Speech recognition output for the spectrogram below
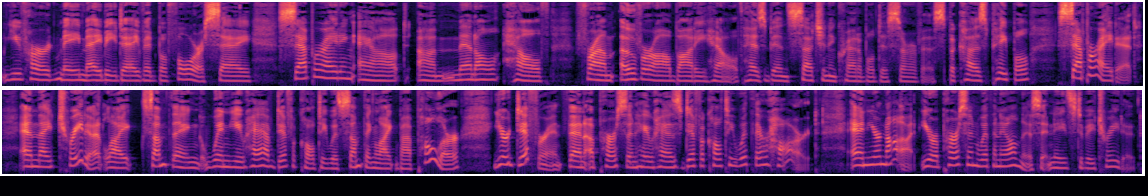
you've heard me, maybe David before say separating out um, mental health from overall body health has been such an incredible disservice because people separate it and they treat it like something when you have difficulty with something like bipolar, you're different than a person who has difficulty with their heart. And you're not. You're a person with an illness that needs to be treated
